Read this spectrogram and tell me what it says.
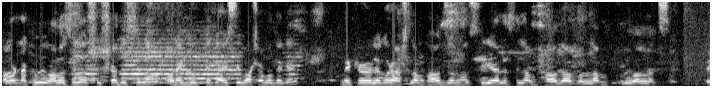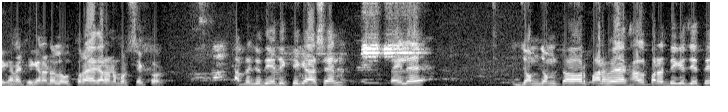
খাবারটা খুবই ভালো ছিল সুস্বাদু ছিল। অনেক দূর থেকে আসছি বাসাবো থেকে। মেট্রো রেলে করে আসলাম, খাওয়ার জন্য, সিরিয়ালে ছিলাম, খাওয়া দাওয়া করলাম, খুবই ভালো লাগছে। এখানে ঠিকানাটা হলো উত্তরা এগারো নম্বর সেক্টর। আপনি যদি এদিক থেকে আসেন, তাইলে জমজম টাওয়ার পার হয়ে খালপাড়ার দিকে যেতে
